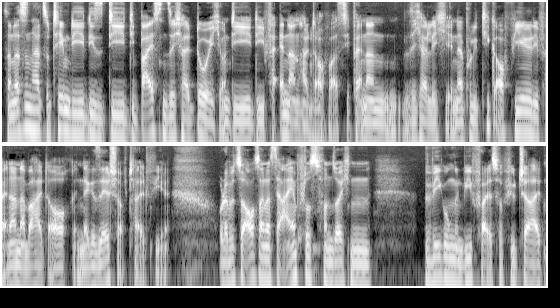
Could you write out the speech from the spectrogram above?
sondern das sind halt so Themen, die, die, die, die beißen sich halt durch und die, die verändern halt auch was. Die verändern sicherlich in der Politik auch viel, die verändern aber halt auch in der Gesellschaft halt viel. Oder würdest du auch sagen, dass der Einfluss von solchen Bewegungen wie Fridays for Future halt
